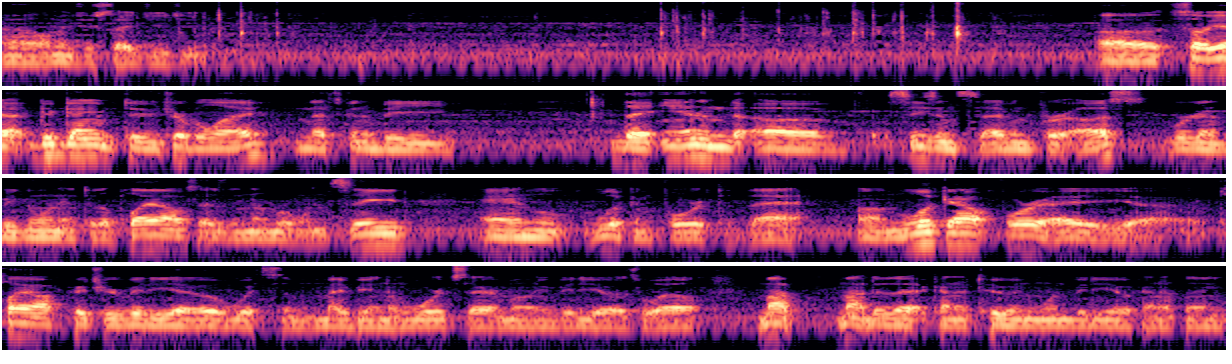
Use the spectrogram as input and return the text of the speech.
Uh, let me just say GG. Uh, so yeah, good game to AAA, and that's going to be the end of season seven for us. We're going to be going into the playoffs as the number one seed, and looking forward to that. Um, look out for a uh, playoff picture video with some maybe an award ceremony video as well. Might might do that kind of two in one video kind of thing.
